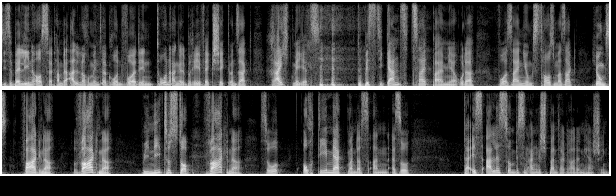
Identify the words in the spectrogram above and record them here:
Diese Berlin-Auszeit haben wir alle noch im Hintergrund, wo er den Tonangelbree wegschickt und sagt, reicht mir jetzt. Du bist die ganze Zeit bei mir. Oder wo er seinen Jungs tausendmal sagt, Jungs, Wagner, Wagner, we need to stop Wagner. So, auch dem merkt man das an. Also, da ist alles so ein bisschen angespannter gerade in Hersching.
